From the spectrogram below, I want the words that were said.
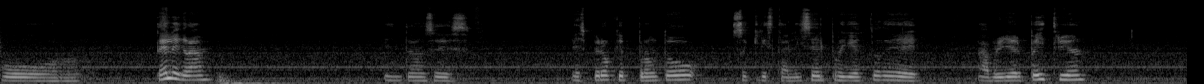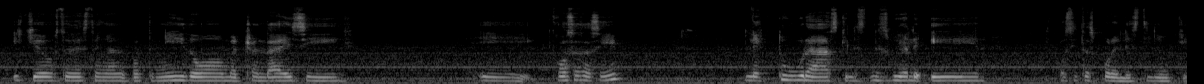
por Telegram. Entonces, espero que pronto se cristalice el proyecto de abrir el Patreon y que ustedes tengan contenido, merchandising y cosas así. Lecturas que les, voy a leer cositas por el estilo que,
